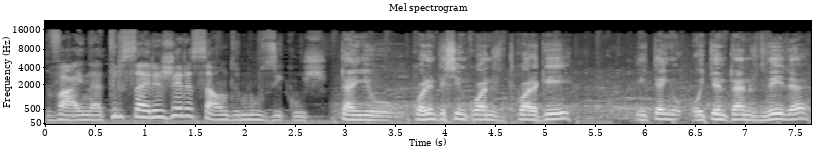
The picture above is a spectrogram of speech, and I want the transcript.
Vai na terceira geração de músicos. Tenho 45 anos de tocar aqui e tenho 80 anos de vida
